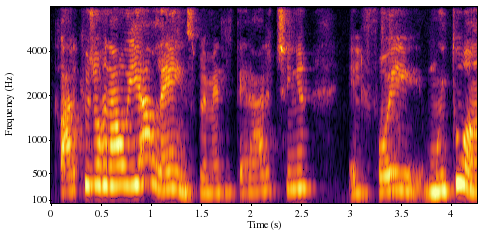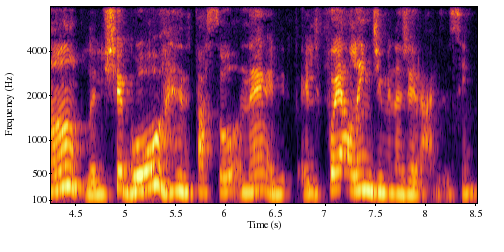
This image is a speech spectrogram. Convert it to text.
Claro que o jornal ia além, o suplemento literário tinha, ele foi muito amplo, ele chegou, ele passou, né? Ele, ele foi além de Minas Gerais, assim.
